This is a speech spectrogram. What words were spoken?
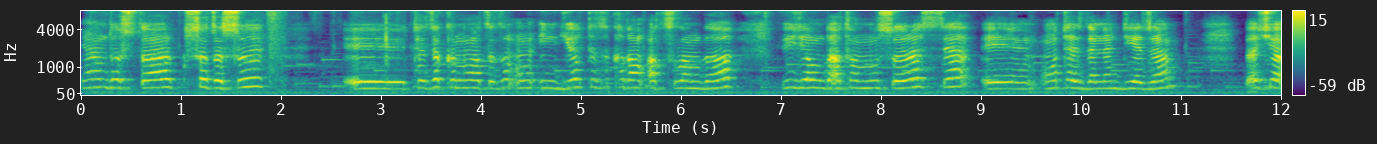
yəni dostlar, qısacası e, təzə kanal açacağam, amma indi yox, təzə kanal açılanda videomu da atandan sonra sizə e, onu təzədən deyəcəm. Bəlkə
